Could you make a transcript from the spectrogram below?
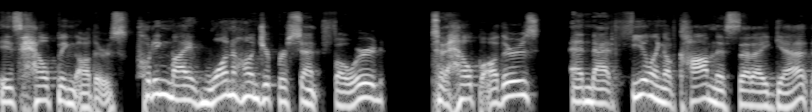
is helping others, putting my 100% forward to help others. And that feeling of calmness that I get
